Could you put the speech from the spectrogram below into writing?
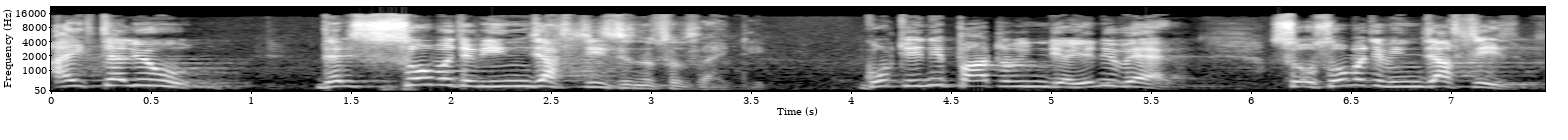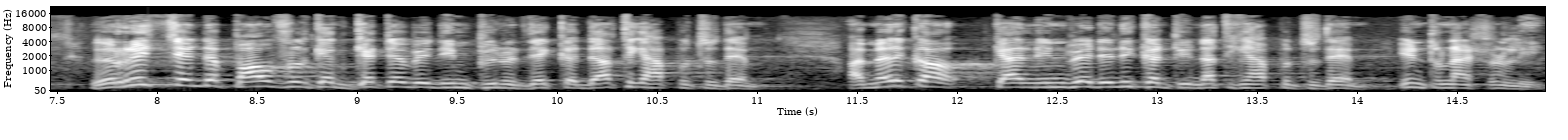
I tell you, there is so much of injustice in the society. Go to any part of India, anywhere. So, so much of injustice. The rich and the powerful can get away with impunity. Can, nothing happens to them. America can invade any country, nothing happens to them internationally.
